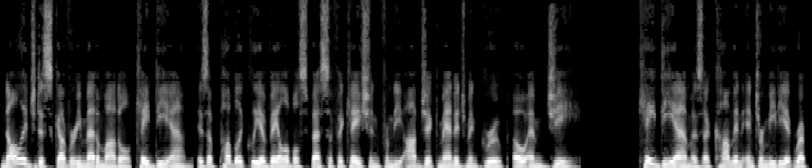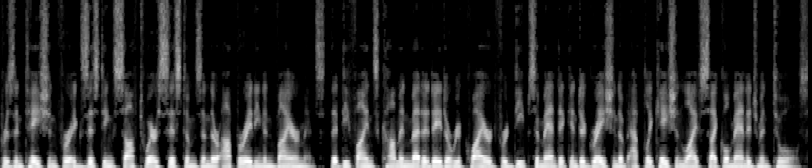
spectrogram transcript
Knowledge Discovery Metamodel (KDM) is a publicly available specification from the Object Management Group (OMG). KDM is a common intermediate representation for existing software systems and their operating environments, that defines common metadata required for deep semantic integration of application lifecycle management tools.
